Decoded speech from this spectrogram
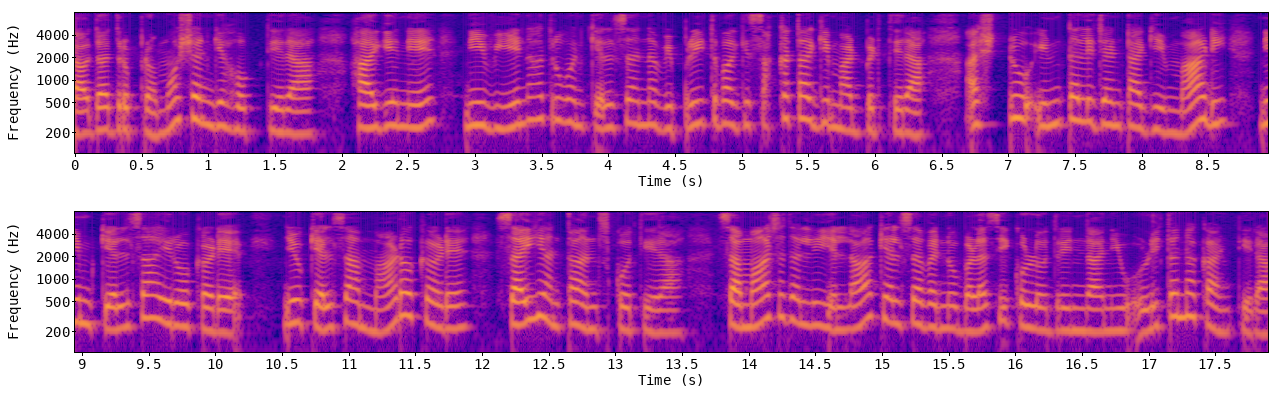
ಯಾವುದಾದ್ರೂ ಪ್ರಮೋಷನ್ಗೆ ಹೋಗ್ತೀರಾ? ಹಾಗೆಯೇ ನೀವು ಏನಾದರೂ ಒಂದು ಕೆಲಸನ ವಿಪರೀತವಾಗಿ ಸಖತ್ತಾಗಿ ಮಾಡಿಬಿಡ್ತೀರಾ? ಅಷ್ಟು ಇಂಟೆಲಿಜೆಂಟಾಗಿ ಮಾಡಿ ನಿಮ್ಮ ಕೆಲಸ ಇರೋ ಕಡೆ ನೀವು ಕೆಲಸ ಮಾಡೋ ಕಡೆ ಸೈ ಅಂತ ಅನ್ಸ್ಕೋತೀರಾ? ಸಮಾಜದಲ್ಲಿ ಎಲ್ಲ ಕೆಲಸವನ್ನು ಬಳಸಿಕೊಳ್ಳೋದ್ರಿಂದ ನೀವು ಉಳಿತನ ಕಾಣ್ತೀರಾ?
